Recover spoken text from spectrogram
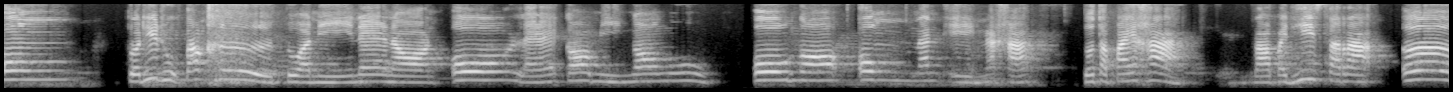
องตัวที่ถูกต้องคือ ตัวนี้แน่นอน โอ และก็มีงองู โองอองนั่นเองนะคะ ตัวต่อไปค่ะ เราไปที่สระเออ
